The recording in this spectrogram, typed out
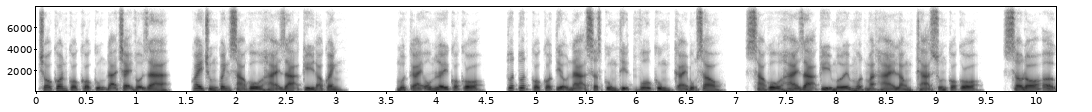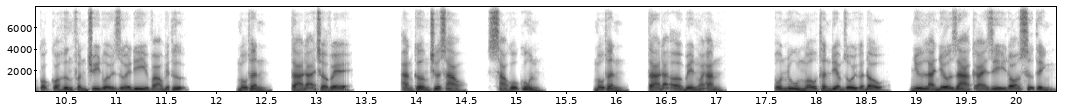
chó con cỏ cỏ cũng đã chạy vội ra, quay chung quanh xảo gỗ hải dạ kỳ đào quanh. Một cái ôm lấy cỏ cỏ tuất tuất cỏ cỏ tiểu nạ sật cùng thịt vô cùng cái bụng sau xảo gỗ hải dạ kỳ mới một mặt hài lòng thả xuống cỏ cỏ sau đó ở cỏ cỏ hưng phấn truy đuổi dưới đi vào biệt thự. Mẫu thân, ta đã trở về. Ăn cơm chưa sao? Xảo gỗ cun. Mẫu thân, ta đã ở bên ngoài ăn. Ôn nu mẫu thân điểm rồi gật đầu, như là nhớ ra cái gì đó sự tình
